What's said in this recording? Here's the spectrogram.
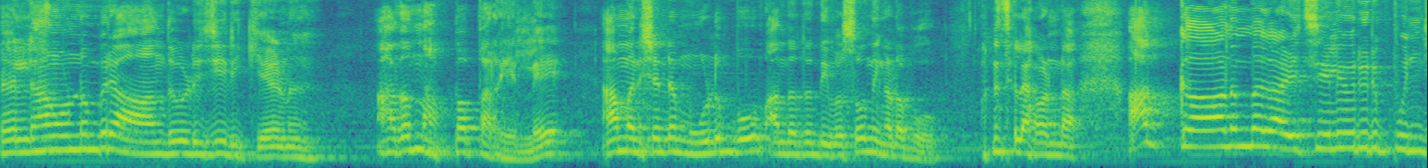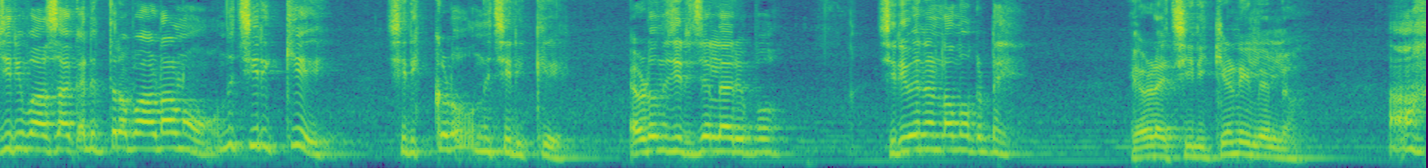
എല്ലാം കൊണ്ടും ഭ്രാന്ത് പിടിച്ചിരിക്കുകയാണ് അതൊന്നും അപ്പം പറയല്ലേ? ആ മനുഷ്യന്റെ മൂടും പോവും അന്നത്തെ ദിവസവും നിങ്ങളുടെ പോവും. മനസ്സിലാവണ്ട. ആ കാണുന്ന കാഴ്ചയിൽ ഒരു ഒരു പുഞ്ചിരി പാസാക്കാൻ ഇത്ര പാടാണോ? ഒന്ന് ചിരിക്ക്. ചിരിക്കടോ ഒന്ന് ചിരിക്ക്. എവിടെ ഒന്ന് ചിരിച്ചെല്ലാവരും ഇപ്പോൾ ചിരി വരണ്ടോ നോക്കട്ടെ? എവിടെ? ചിരിക്കണില്ലല്ലോ. ആ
